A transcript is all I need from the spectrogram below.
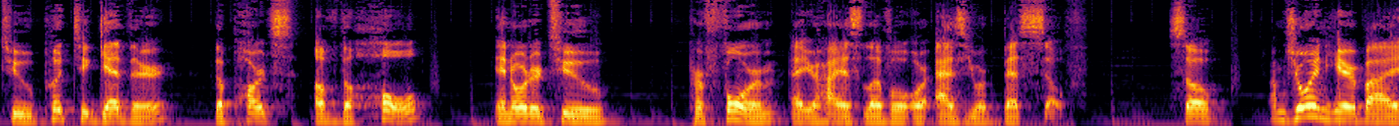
to put together the parts of the whole in order to perform at your highest level or as your best self. So, I'm joined here by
